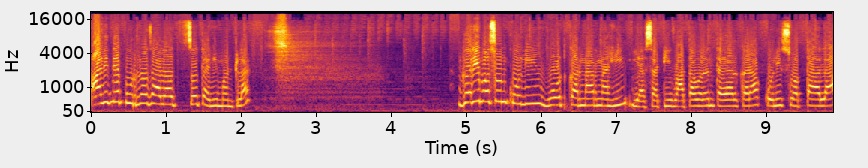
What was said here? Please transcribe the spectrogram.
आणि ते पूर्ण झाल्याचं त्यांनी म्हटलंय घरी बसून कोणी वोट करणार नाही यासाठी वातावरण तयार करा. कोणी स्वतःला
